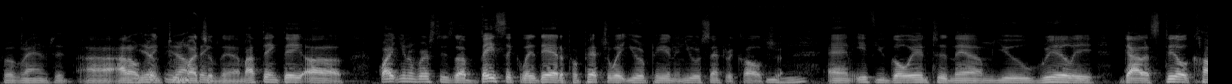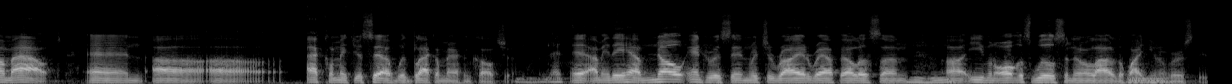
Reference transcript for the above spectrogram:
programs that Uh, I don't think don't- too much think- of them. I think they uh, white universities are basically there to perpetuate European and Eurocentric culture. Mm-hmm. And if you go into them, you really got to still come out and uh, uh, acclimate yourself with Black American culture. Mm-hmm. I mean, they have no interest in Richard Wright, Ralph Ellison, Mm-hmm. uh, even August Wilson in a lot of the white universities.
